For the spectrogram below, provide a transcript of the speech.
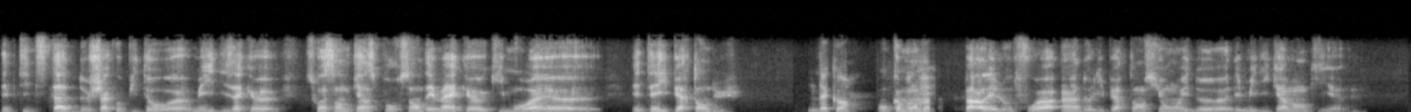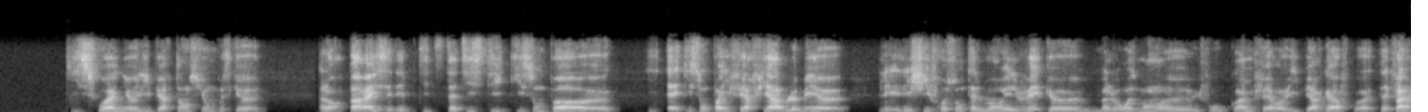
des petites stades de chaque hôpital, mais il disait que 75% des mecs qui mouraient étaient hypertendus. D'accord. Bon, comme on a parlé l'autre fois, un de l'hypertension et deux des médicaments qui qui soignent l'hypertension parce que alors pareil c'est des petites statistiques qui sont pas euh, eh, qui sont pas hyper fiables mais euh, les, les, chiffres sont tellement élevés que malheureusement euh, il faut quand même faire hyper gaffe quoi. Enfin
